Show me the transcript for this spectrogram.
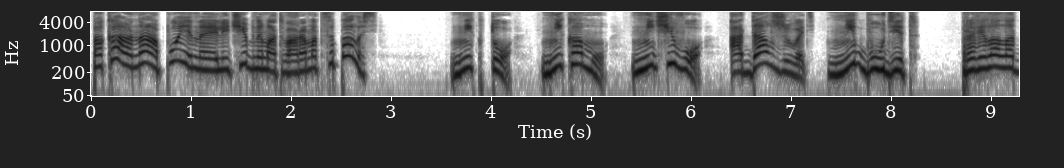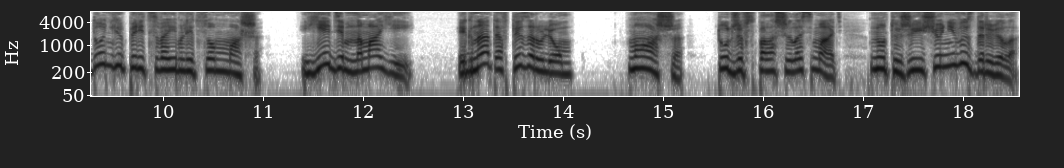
Пока она, опоенная лечебным отваром, отсыпалась? Никто, никому, ничего одалживать не будет. Провела ладонью перед своим лицом Маша. Едем на моей. Игнатов, ты за рулем. Маша, тут же всполошилась мать. Но ты же еще не выздоровела.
